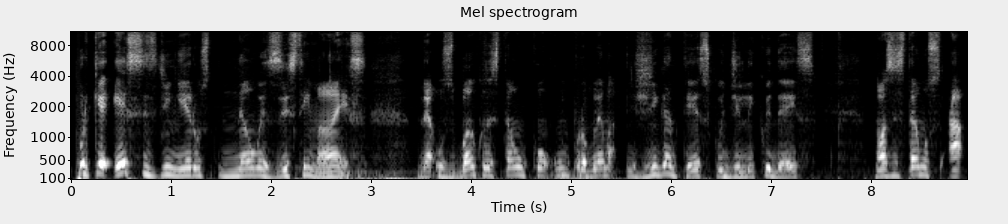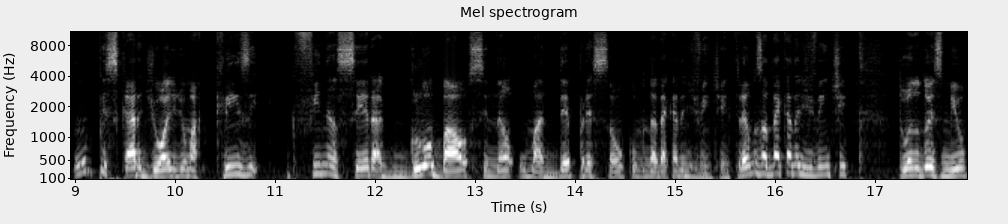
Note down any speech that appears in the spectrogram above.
porque esses dinheiros não existem mais. Né? Os bancos estão com um problema gigantesco de liquidez. Nós estamos a um piscar de olho de uma crise financeira global, se não uma depressão, como na década de 20. Entramos na década de 20 do ano 2000,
